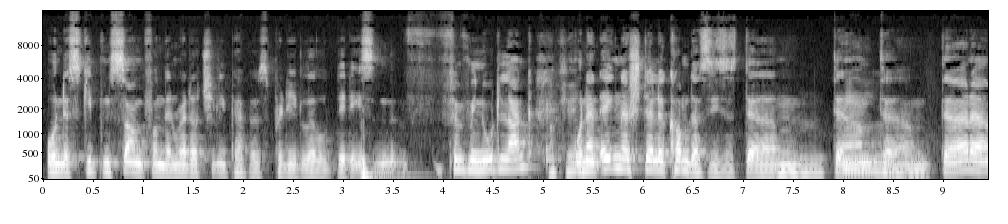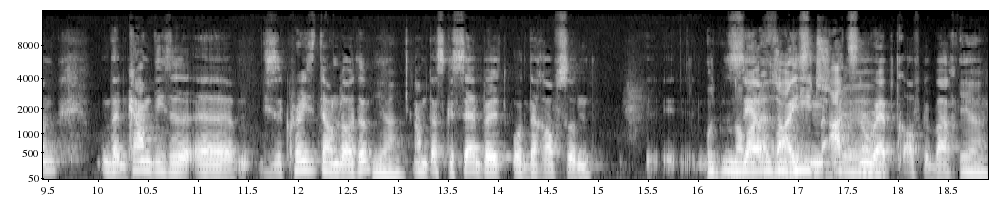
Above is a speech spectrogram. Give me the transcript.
Und es gibt einen Song von den Red Hot Chili Peppers, Pretty Little Ditty, ist fünf Minuten lang. Okay. Und an irgendeiner Stelle kommt das dieses dum, dum, dum, dum. Und dann kamen diese, äh, diese Crazy Town Leute, Ja. haben das gesampelt und darauf so einen Und ein sehr weißen Beat, Achsenrap drauf gemacht. Ja.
